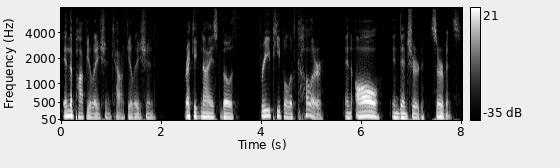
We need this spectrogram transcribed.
in the population calculation recognized both free people of color and all indentured servants.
